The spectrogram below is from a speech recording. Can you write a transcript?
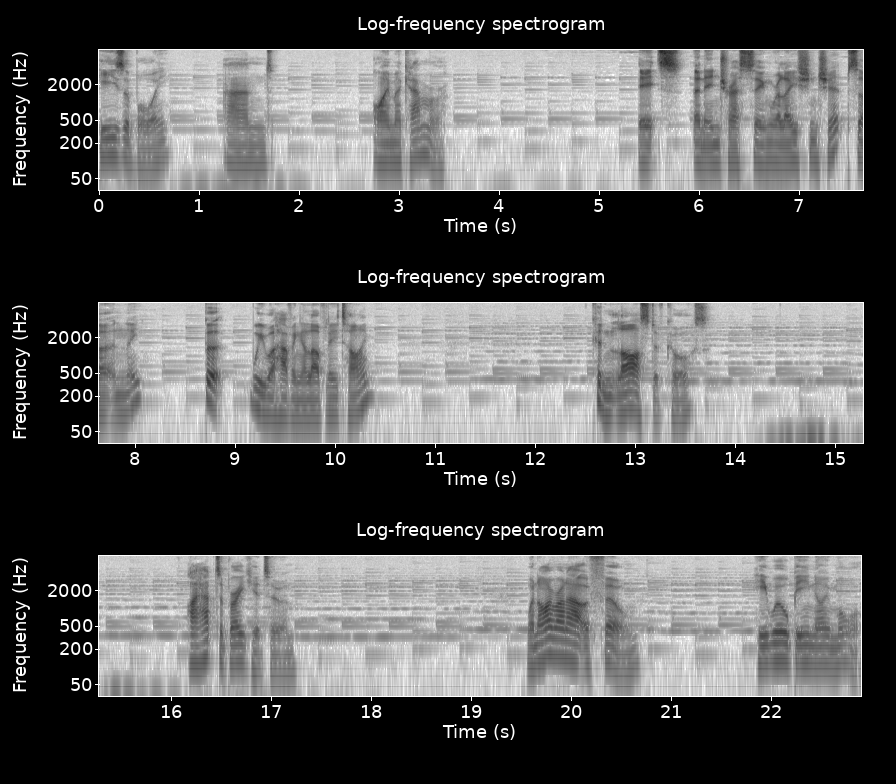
He's a boy, and I'm a camera. It's an interesting relationship, certainly, but we were having a lovely time. Couldn't last, of course. I had to break it to him. When I run out of film, he will be no more.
